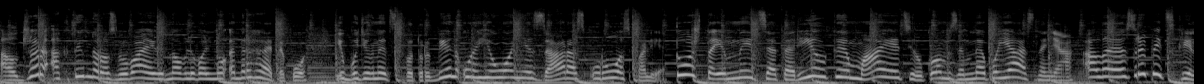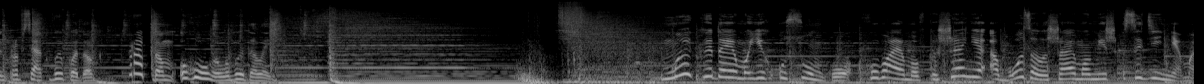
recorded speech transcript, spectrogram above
Алжир активно розвиває відновлювальну енергетику, і будівництво турбін у регіоні зараз у розпалі. Тож таємниця тарілки має цілком земне пояснення. Але зробіть скрін про всяк випадок. Раптом Google видалить. Ми кидаємо їх у сумку, ховаємо в кишені або залишаємо між сидіннями.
